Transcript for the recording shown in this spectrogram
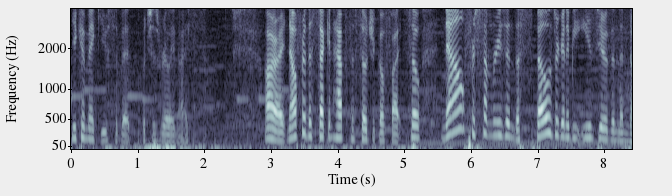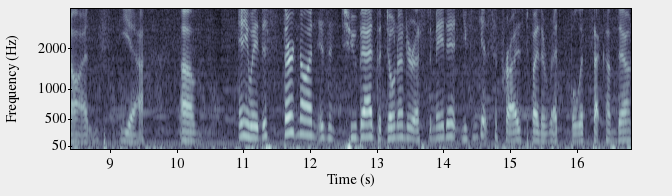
you can make use of it, which is really nice. Alright, now for the second half of the Sojiko fight. So, now, for some reason, the spells are going to be easier than the nons. Yeah. Um, anyway, this third non isn't too bad, but don't underestimate it. You can get surprised by the red bullets that come down.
